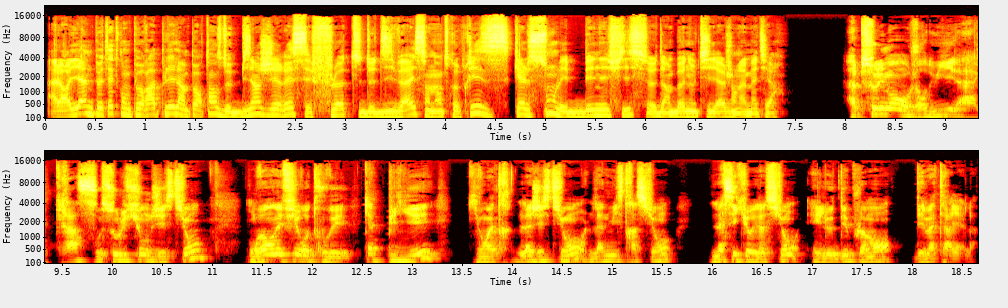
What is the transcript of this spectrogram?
Alors Yann, peut-être qu'on peut rappeler l'importance de bien gérer ces flottes de devices en entreprise. Quels sont les bénéfices d'un bon outillage en la matière? Absolument. Aujourd'hui, grâce aux solutions de gestion, on va en effet retrouver quatre piliers qui vont être la gestion, l'administration, la sécurisation et le déploiement des matériels.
